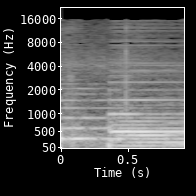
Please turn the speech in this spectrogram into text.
To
